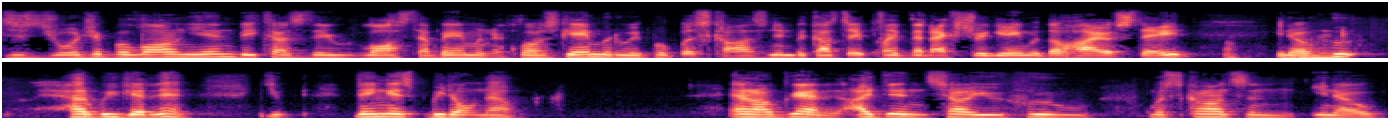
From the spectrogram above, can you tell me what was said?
does Georgia belong in because they lost Alabama in a close game, or do we put Wisconsin in because they played that extra game with Ohio State? You know, mm-hmm. who? How do we get it in? You, thing is, we don't know. And I'll grant it, I didn't tell you who Wisconsin. You know,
